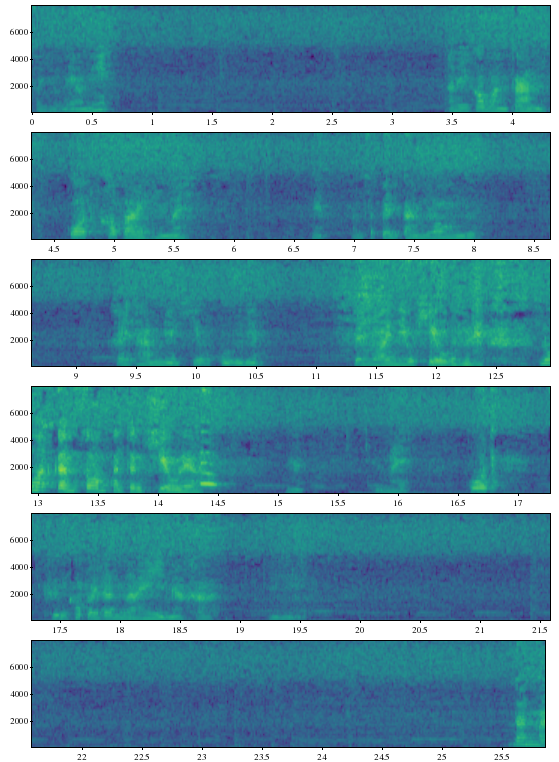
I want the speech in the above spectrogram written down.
จะอยู่แนวนี้ อันนี้ก็เหมือนกัน กดเข้าไปเห็นไหม เนี่ย มันจะเป็นตามร่องอยู่ ใครทำเนี่ยเขียวปื้อเนี่ย เป็นรอยนิ้วเขียวกันเลยนวดกันซ้อมกันจนเขียวเนี่ยเนี่ยเห็นไหมกดคึงเข้าไปด้านในนะคะนี่ด้านใน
